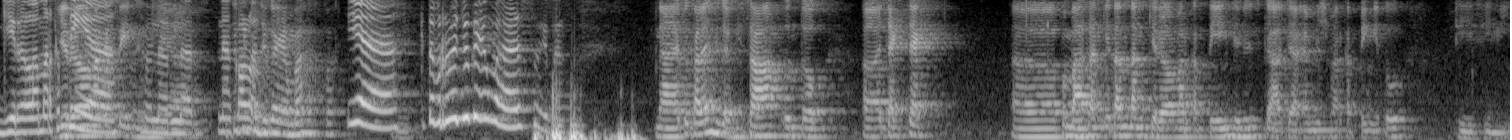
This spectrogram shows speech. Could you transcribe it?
guerrilla marketing ya. marketing, Benar-benar. iya. Nah Itu kalau kita juga yang bahas tuh. Iya, kita berdua juga yang bahas gitu. Nah, itu kalian juga bisa untuk uh, cek-cek uh, pembahasan kita tentang guerrilla marketing. Jadi juga ada ambush marketing itu di sini.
